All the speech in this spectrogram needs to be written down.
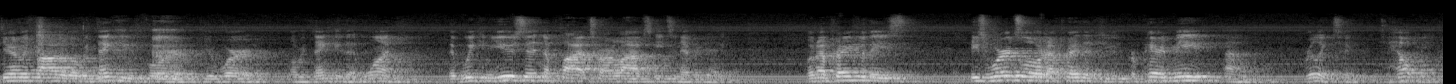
Dear Heavenly Father, Lord, we thank you for your word. Lord, we thank you that one, that we can use it and apply it to our lives each and every day. Lord, I pray for these, these words, Lord. I pray that you prepared me um, really to, to help me.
